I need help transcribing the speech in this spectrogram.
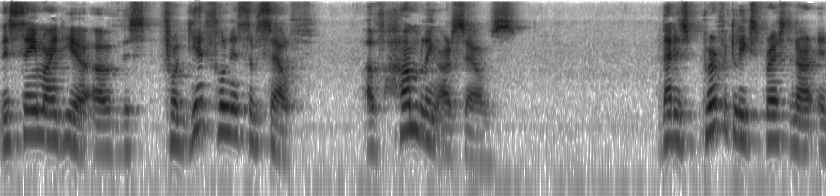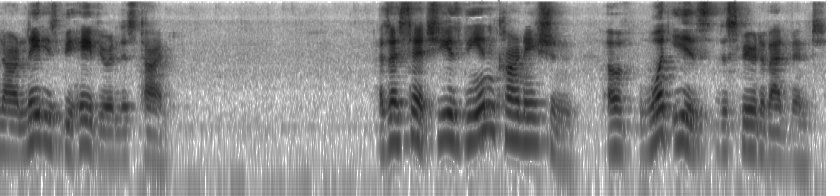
this same idea of this forgetfulness of self, of humbling ourselves, that is perfectly expressed in our, in Our Lady's behavior in this time. As I said, she is the incarnation of what is the Spirit of Advent.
